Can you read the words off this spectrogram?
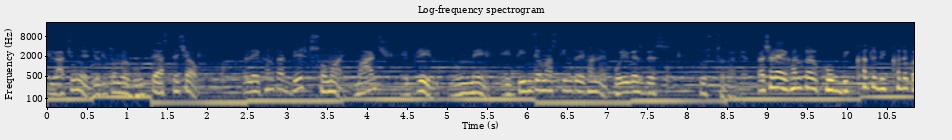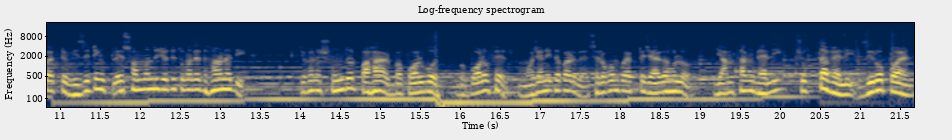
এই লাচুংয়ে যদি তোমরা ঘুরতে আসতে চাও, তাহলে এখানকার বেস্ট সময় মার্চ, এপ্রিল এবং মে এই তিনটে মাস কিন্তু এখানে পরিবেশ বেশ সুস্থ থাকে। তাছাড়া এখানকার খুব বিখ্যাত বিখ্যাত কয়েকটা ভিজিটিং প্লেস সম্বন্ধে যদি তোমাদের ধারণা দিই, যেখানে সুন্দর পাহাড় বা পর্বত বা বরফের মজা নিতে পারবে, সেরকম কয়েকটা জায়গা হলো Yumthang valley Chopta valley zero point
